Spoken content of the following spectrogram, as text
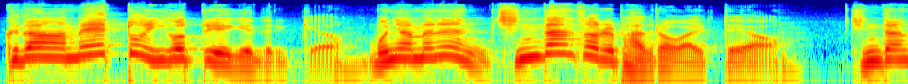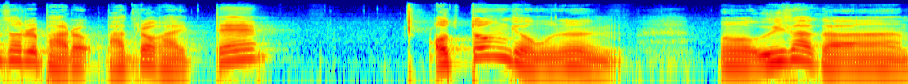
그 다음에 또 이것도 얘기해 드릴게요. 뭐냐면은 진단서를 받으러 갈 때요. 진단서를 받으러, 갈 때 어떤 경우는 어, 의사가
